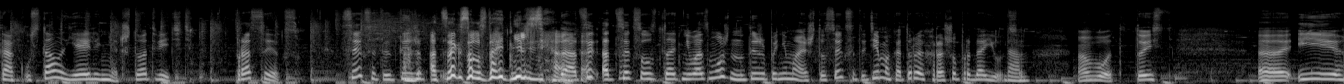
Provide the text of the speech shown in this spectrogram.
Так, устала я или нет? Что ответить? Про секс. Секс это ты же... От секса устать нельзя. Да, от, от секса устать невозможно, но ты же понимаешь, что секс это тема, которая хорошо продается. Да. Вот, то есть... Э, и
